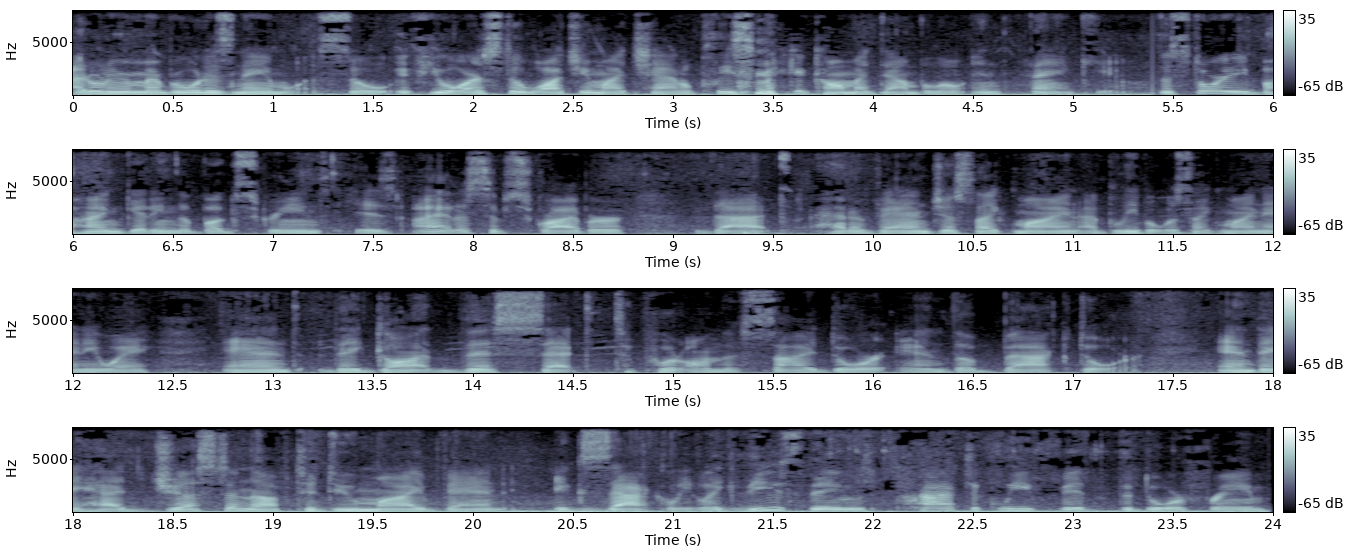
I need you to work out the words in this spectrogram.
I don't even remember what his name was. So if you are still watching my channel, please make a comment down below and thank you. The story behind getting the bug screens is I had a subscriber that had a van just like mine. I believe it was like mine anyway. And they got this set to put on the side door and the back door and they had just enough to do my van exactly. Like these things practically fit the door frame.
